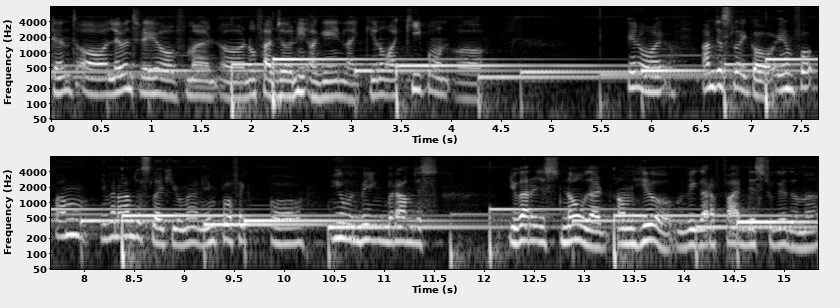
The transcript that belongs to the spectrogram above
10th or 11th day of my uh, nofap journey again. Like you know i keep on uh, you know I, am just like uh, info, i'm even i'm just like you man imperfect uh, human being but i'm just you gotta just know that i'm here. We gotta fight this together man.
